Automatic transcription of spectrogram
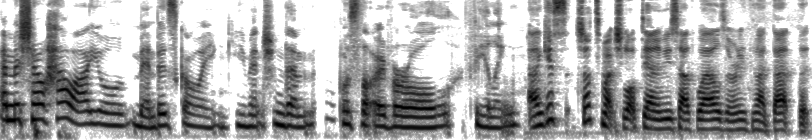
And Michelle, how are your members going? You mentioned them. What's the overall feeling? I guess it's not so much lockdown in New South Wales or anything like that that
